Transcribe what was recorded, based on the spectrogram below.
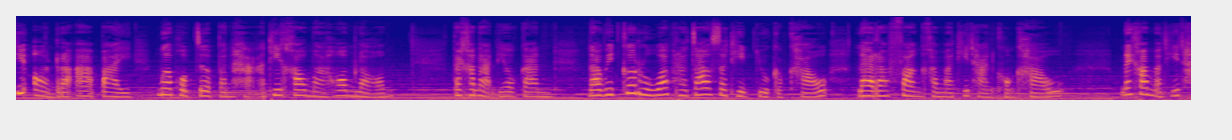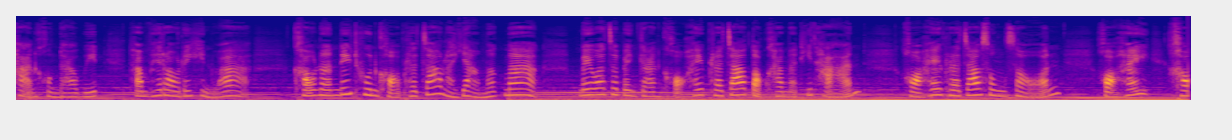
ที่อ่อนระอาไปเมื่อพบเจอปัญหาที่เข้ามาห้อมล้อมแต่ขณะเดียวกัน ดาวิดก็รู้ว่าพระเจ้าสถิตอยู่กับเขา และรับฟังคำอธิษฐานของเขา ในคำอธิษฐานของดาวิดทำให้เราได้เห็นว่า เขานั้นได้ทูลขอพระเจ้าหลายอย่างมากๆ ไม่ว่าจะเป็นการขอให้พระเจ้าตอบคำอธิษฐาน ขอให้พระเจ้าทรงสอน ขอให้เขา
